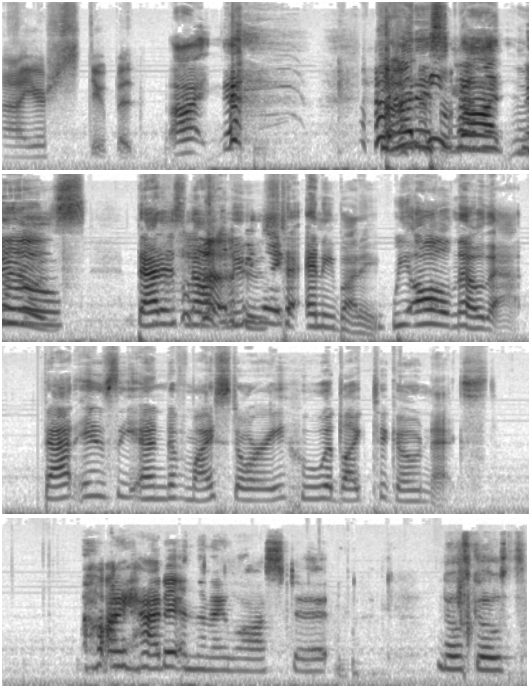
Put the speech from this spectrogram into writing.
Ah, you're stupid. I That is Doesn't not no. news. That is not news like- to anybody. We all know that. That is the end of my story. Who would like to go next? I had it and then I lost it. Nose goes.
